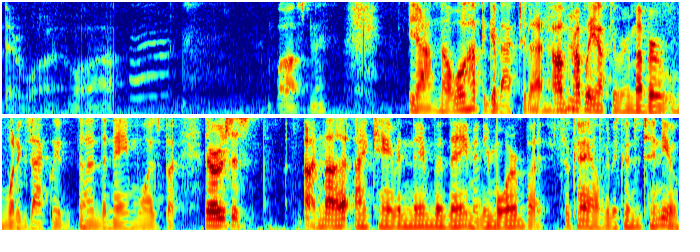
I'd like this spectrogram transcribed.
There was lost me. Yeah, no, we'll have to get back to that. I'll probably have to remember what exactly uh, the name was, but there was this. I'm not. I can't even name the name anymore, but it's okay. I'm gonna continue.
